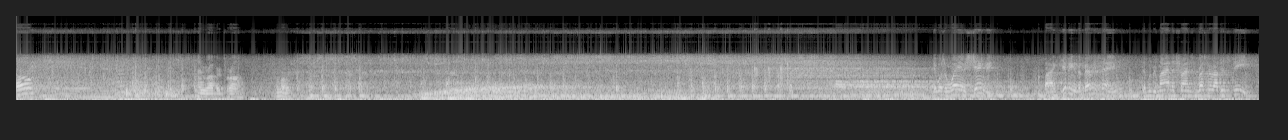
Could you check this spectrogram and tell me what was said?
Hello? I'm Robert Braun. Hello. It was a way of shaming by giving the very thing that would remind the transgressor of his deed.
